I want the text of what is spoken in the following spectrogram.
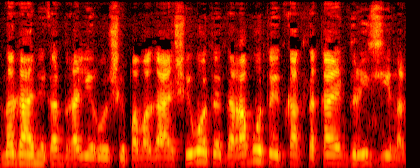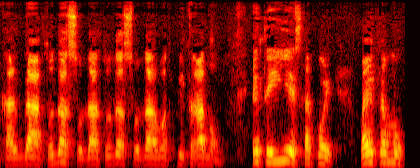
ногами контролируешь и помогаешь. И вот это работает как такая дрезина, когда туда-сюда, туда-сюда, вот метроном. Это и есть такой. Поэтому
